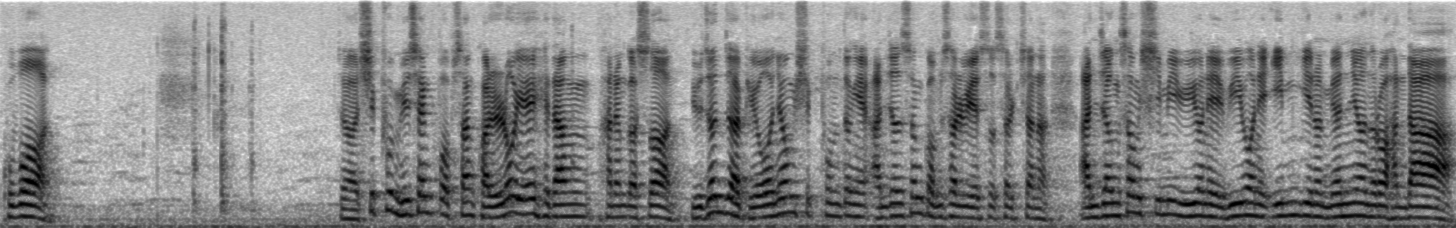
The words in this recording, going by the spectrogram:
9번 자, 식품위생법상 관로에 해당하는 것은 유전자 변형 식품 등의 안전성 검사를 위해서 설치하는 안정성 심의위원회 위원의 임기는 몇 년으로 한다?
